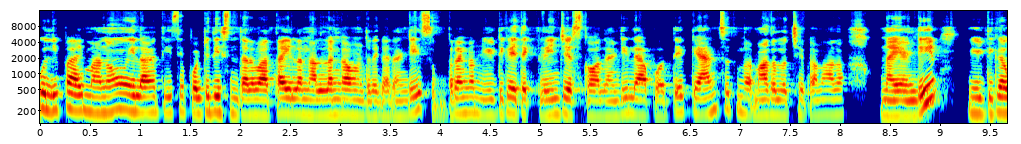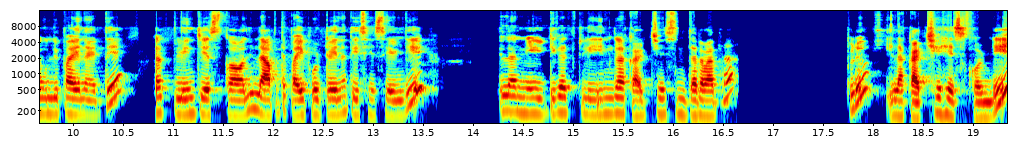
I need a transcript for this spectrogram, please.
ఉల్లిపాయ మనం ఇలా తీసే పొట్టు తీసిన తర్వాత ఇలా నల్లంగా ఉంటుంది కదండి. శుభ్రంగా నీట్గా అయితే క్లీన్ చేసుకోవాలండి. లేకపోతే క్యాన్సర్ ప్రమాదాలు వచ్చే ప్రమాదం ఉన్నాయండి. నీట్గా ఉల్లిపాయనైతే క్లీన్ చేసుకోవాలి. లేకపోతే పై పొట్టు అయినా తీసేసేయండి. ఇలా నీట్గా క్లీన్గా కట్ చేసిన తర్వాత ఇప్పుడు ఇలా కట్ చేసేసుకోండి.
